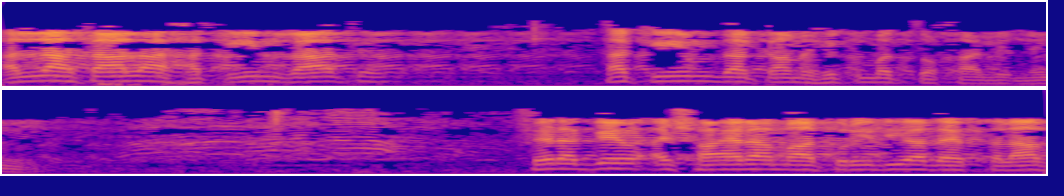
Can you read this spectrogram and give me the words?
اللہ تعالی حکیم ذات ہے۔ حکیم دا کم حکمت تو خالی نہیں پھر اگے اشاعرہ ماتریدیا دا اختلاف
